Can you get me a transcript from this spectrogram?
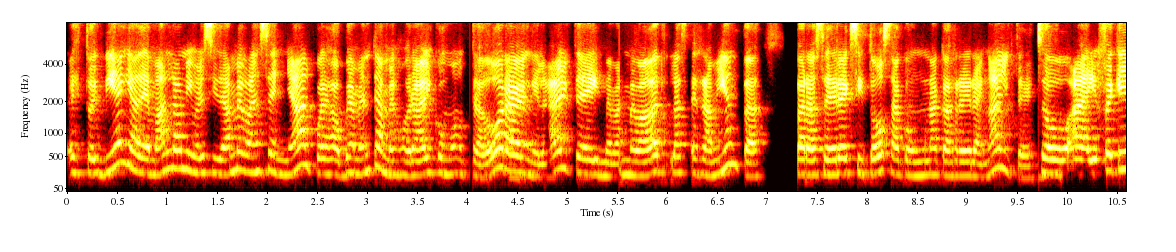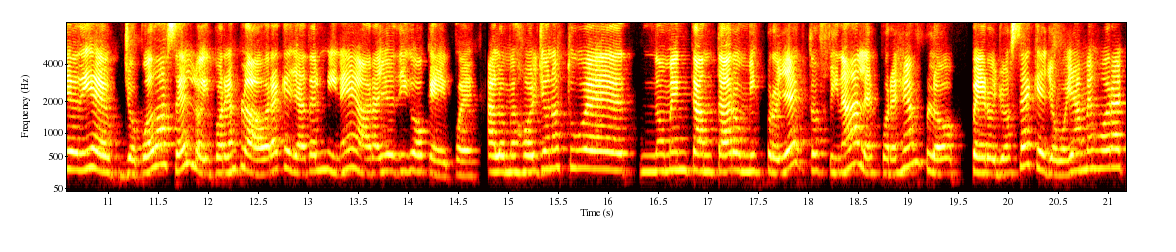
estoy bien y además la universidad me va a enseñar, pues obviamente a mejorar como creadora en el arte y me me va a dar las herramientas para ser exitosa con una carrera en arte. So, ahí fue que yo dije, yo puedo hacerlo. Y por ejemplo, ahora que ya terminé, ahora yo digo, ok, pues a lo mejor yo no estuve, no me encantaron mis proyectos finales, por ejemplo, pero yo sé que yo voy a mejorar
